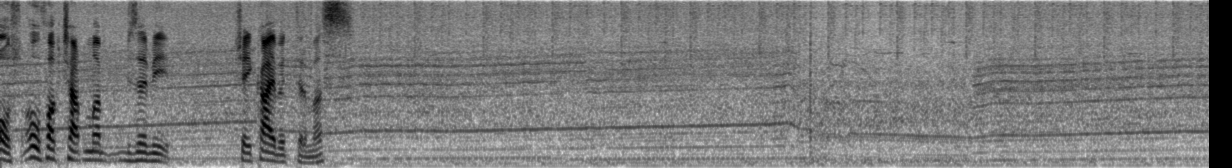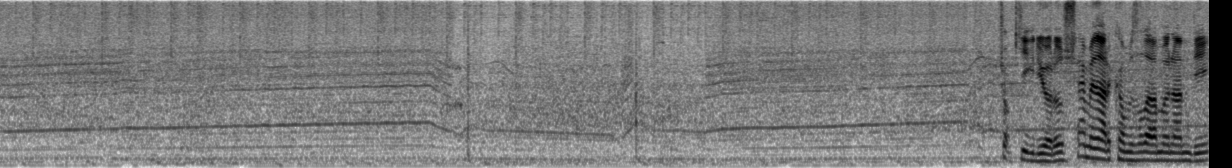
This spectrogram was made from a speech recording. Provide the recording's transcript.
Olsun. O ufak çarpma bize bir şey kaybettirmez. Çok iyi gidiyoruz. Hemen arkamızdalar ama önemli değil.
